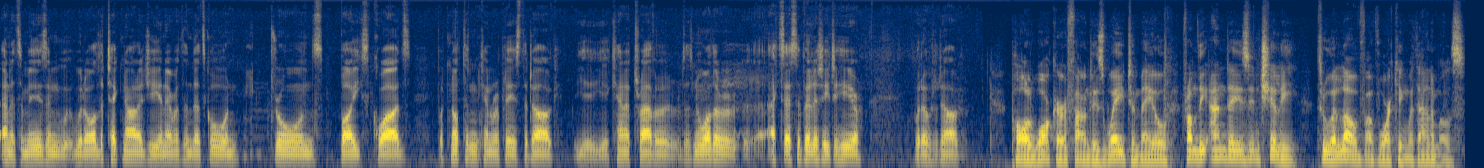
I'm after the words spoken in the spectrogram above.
and it's amazing w- with all the technology and everything that's going, drones, bikes, quads, but nothing can replace the dog. You, you cannot travel. There's no other uh, accessibility to here without a dog. Paul Walker found his way to Mayo from the Andes in Chile through a love of working with animals.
